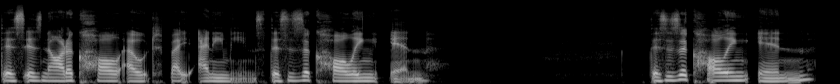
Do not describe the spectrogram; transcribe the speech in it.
This is not a call out by any means. This is a calling in. This is a calling in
